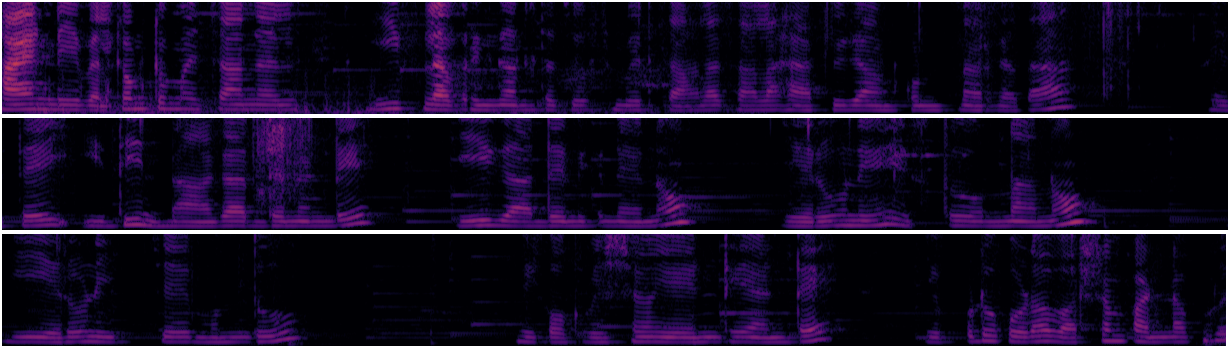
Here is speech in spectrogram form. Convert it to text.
హాయ్ అండి. Welcome to my channel. ఈ ఫ్లవరింగ్ అంతా చూసి మీరు చాలా చాలా హ్యాపీగా అనుకుంటున్నారు కదా? అయితే ఇది నా గార్డెన్ అండి. ఈ గార్డెన్కి నేను ఎరువుని ఇస్తూ ఉన్నాను. ఈ ఎరువుని ఇచ్చే ముందు మీకు ఒక విషయం ఏంటి అంటే ఎప్పుడు కూడా వర్షం పడినప్పుడు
